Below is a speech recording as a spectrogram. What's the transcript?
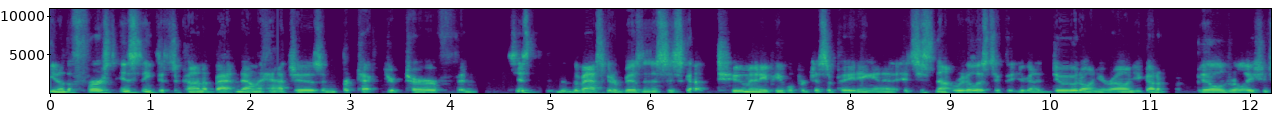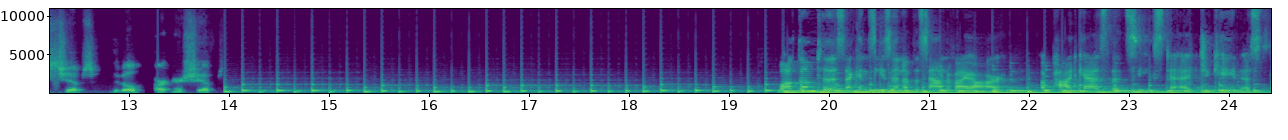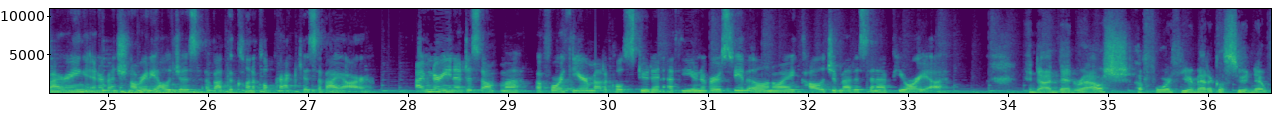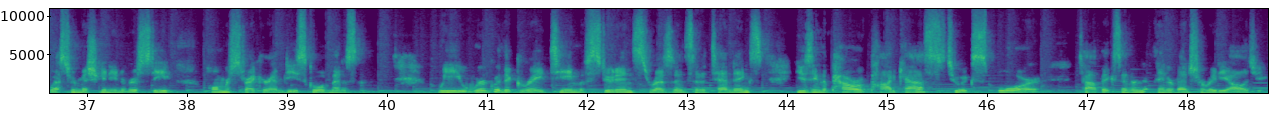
you know, the first instinct is to kind of batten down the hatches and protect your turf. And just the vascular business has got too many people participating in it. It's just not realistic that you're going to do it on your own. You got to build relationships, build partnerships. Welcome to the second season of The Sound of IR, a podcast that seeks to educate aspiring interventional radiologists about the clinical practice of IR. I'm Nerina DiSomma, a fourth year medical student at the University of Illinois College of Medicine at Peoria. And I'm Ben Roush, a fourth year medical student at Western Michigan University, Homer Stryker MD School of Medicine. We work with a great team of students, residents, and attendings using the power of podcasts to explore topics in interventional radiology.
